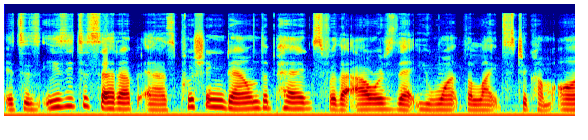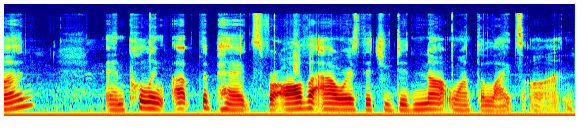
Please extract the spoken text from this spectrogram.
It's as easy to set up as pushing down the pegs for the hours that you want the lights to come on and pulling up the pegs for all the hours that you did not want the lights on.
